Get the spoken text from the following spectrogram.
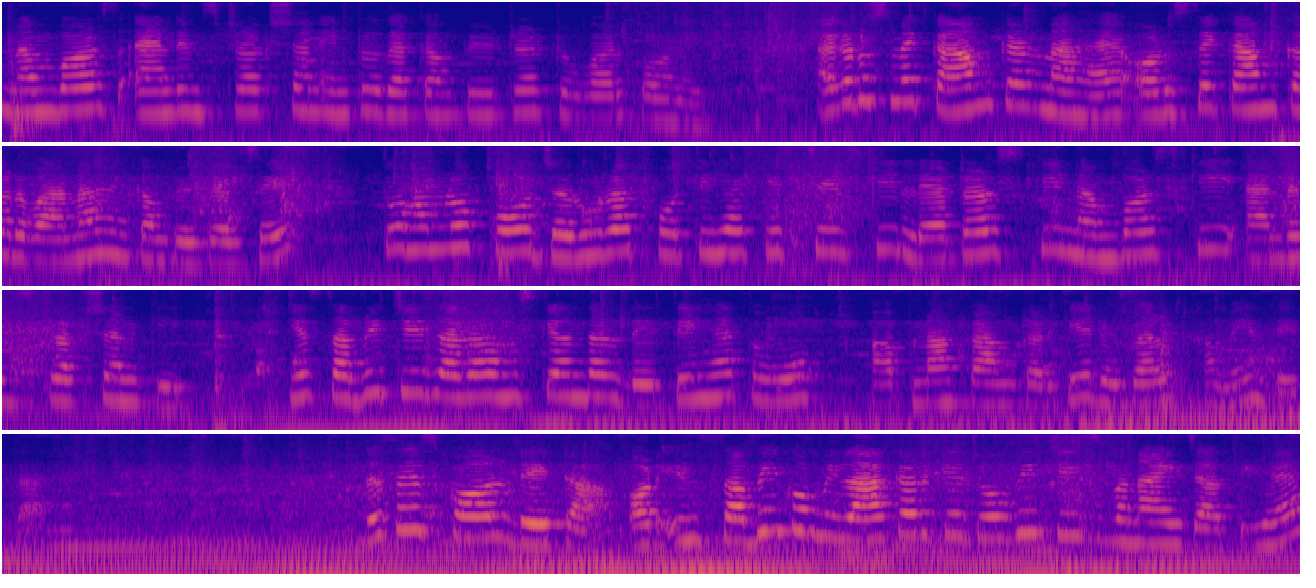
numbers and instruction into the computer to work on it. अगर उसमें काम करना है और उससे काम करवाना है कंप्यूटर से तो हम लोग को ज़रूरत होती है किस चीज़ की? लेटर्स की नंबर्स की एंड इंस्ट्रक्शन की। ये सभी चीज़ अगर हम उसके अंदर देते हैं तो वो अपना काम करके रिज़ल्ट हमें देता है। दिस इज़ कॉल्ड डेटा और इन सभी को मिला के जो भी चीज़ बनाई जाती है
